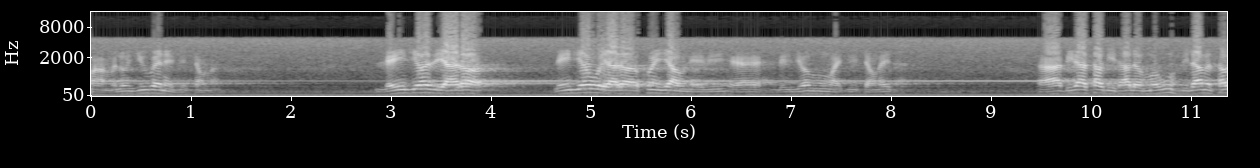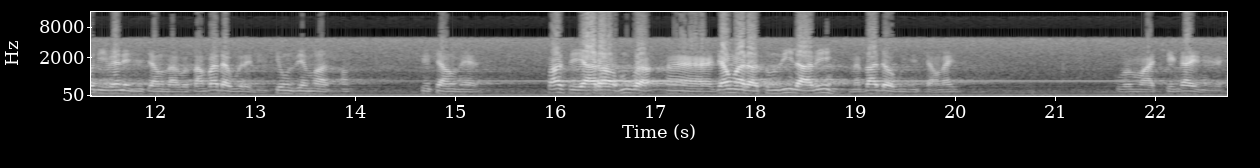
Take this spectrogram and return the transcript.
မှာမလွန်ကျူးပဲနဲ့ကျင့်ကြောင်းတာလိန်ပြောစရာတော့လိန်ပြောဝရတော့အခွင့်ရောက်နေပြီအဲလိန်ပြောမှုမှကျင့်ကြောင်းလိုက်တာ ဒါသီလဆောက်တည်ထားလို့မဟုတ်ဘူးသီလမဆောက်တည်ပဲနဲ့ကျင့်ကြောင်းတာကိုသံပတ္တဝိရတိကျုံစဉ်မှာကျင့်ကြောင်းတယ်ပတ်စီရတော့အမှုကအဲအကြောင်းကတော့သုံစည်းလာပြီမတတ်တော့ဘူးကျင့်ကြောင်းလိုက်ဘုရားချင်းကြိုက်နေတယ်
